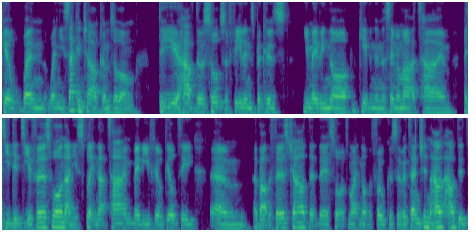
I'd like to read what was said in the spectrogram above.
guilt, when when your second child comes along, do you have those sorts of feelings because you maybe not giving them the same amount of time as you did to your first one and you're splitting that time maybe you feel guilty um, about the first child that they're sort of like not the focus of attention how how did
